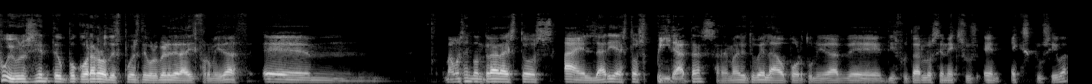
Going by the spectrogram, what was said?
Uy, uno se siente un poco raro después de volver de la disformidad. Eh, vamos a encontrar a estos a Eldari, a estos piratas. Además, yo tuve la oportunidad de disfrutarlos en, exus- en exclusiva.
